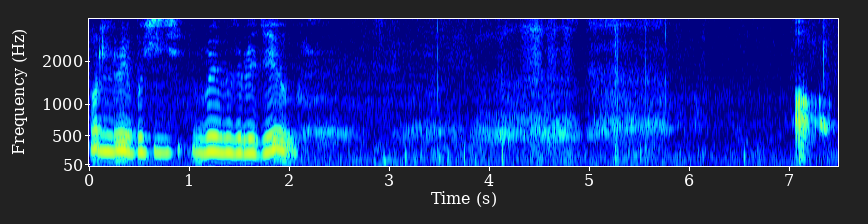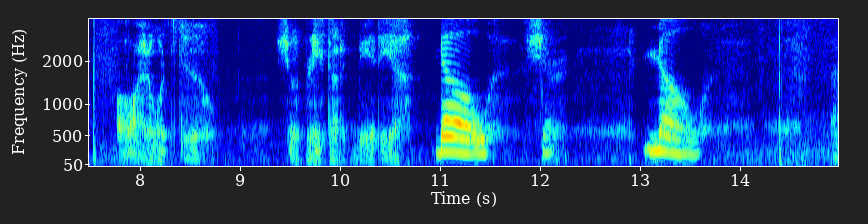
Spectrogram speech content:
What are we, what are what are we gonna do? Oh, oh, I know what to do. Should play Sonic Media. No. Sure. No. Uh,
